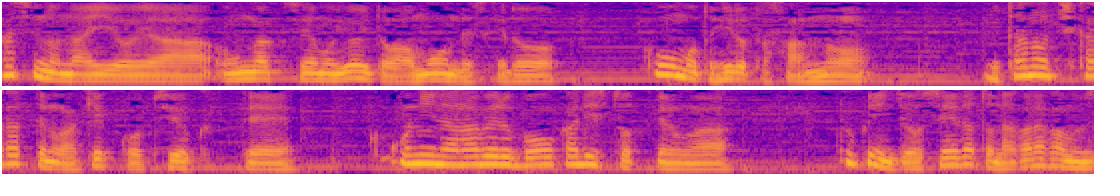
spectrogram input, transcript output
歌詞の内容や音楽性も良いとは思うんですけど、河本博人さんの歌の力ってのが結構強くって、ここに並べるボーカリストってのが、特に女性だとなかなか難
